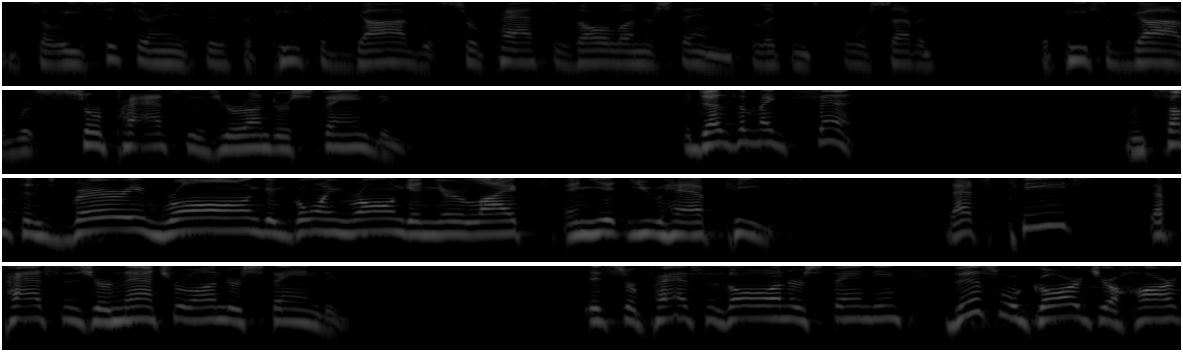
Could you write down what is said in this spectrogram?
And so he sits there and he says, The peace of God which surpasses all understanding. Philippians 4 7. The peace of God which surpasses your understanding. It doesn't make sense when something's very wrong and going wrong in your life, and yet you have peace. That's peace that passes your natural understanding. It surpasses all understanding. This will guard your heart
